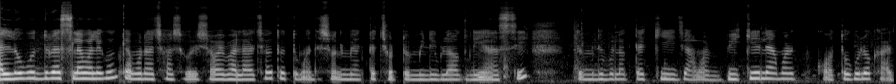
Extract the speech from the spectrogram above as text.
হ্যালো বন্ধুরা, আসসালামু আলাইকুম। কেমন আছো? আশা করি সবাই ভালো আছো। তো তোমাদের সঙ্গে আমি একটা ছোট্ট মিনি ব্লগ নিয়ে আসছি তো মিনি ব্লগটা কী যে আমার বিকেলে আমার কতগুলো কাজ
